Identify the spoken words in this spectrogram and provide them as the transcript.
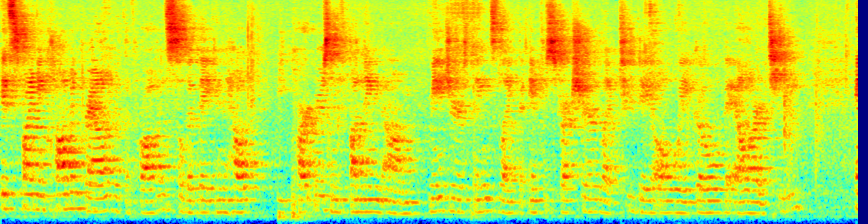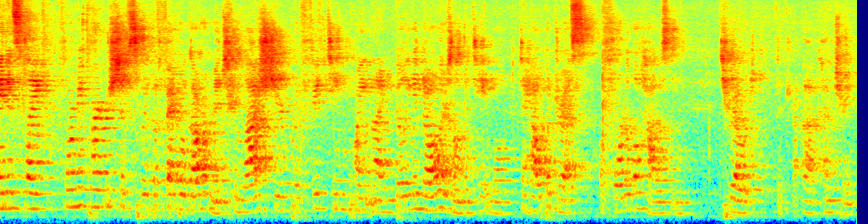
It's finding common ground with the province so that they can help be partners in funding um, major things like the infrastructure, like two-day all-way go, the LRT. And it's like forming partnerships with the federal government, who last year put $15.9 billion on the table to help address affordable housing throughout the uh, country.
